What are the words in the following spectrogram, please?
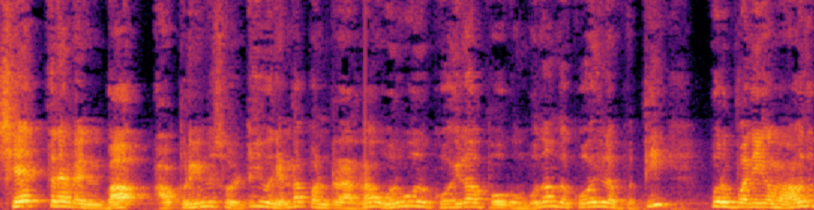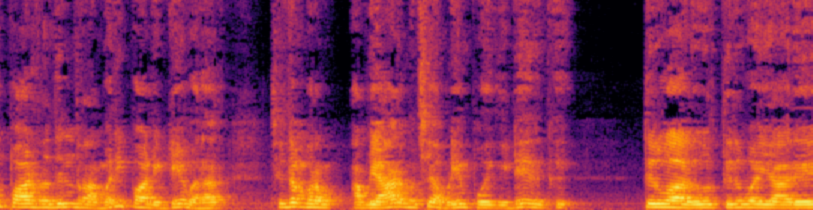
கஷேத்திரவென்பா அப்படின்னு சொல்லிட்டு இவர் என்ன பண்றாருன்னா ஒரு ஒரு கோயிலா போகும்போது அந்த கோயிலை பத்தி ஒரு பதிகமாவது பாடுறதுன்ற மாதிரி பாடிட்டே வரார். சிதம்பரம் அப்படி ஆரம்பிச்சு அப்படியே போய்கிட்டே இருக்கு. திருவாரூர் திருவையாறு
